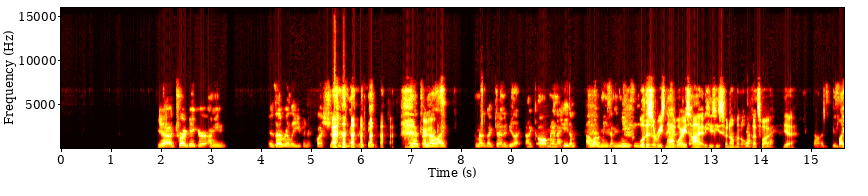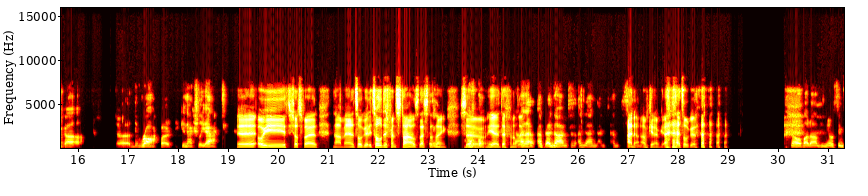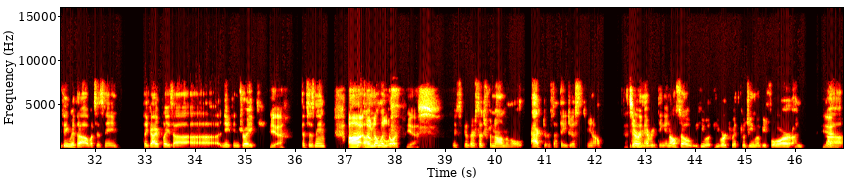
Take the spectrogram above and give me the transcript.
Yeah, Troy Baker. I mean, is that really even a question? He's in everything. and I'm not like I'm not like trying to be like like oh man I hate him. I love him. He's amazing. Well, there's a reason he's where he's hired. He's he's phenomenal. Yeah, That's why. Yeah. yeah. No, it's, he's like a uh, uh, the Rock, but he can actually act. Uh, oh, yeah. shots fired. Nah, man, it's all good. It's all different styles. That's, the thing. So yeah, definitely. I know. I'm, no, I'm, just, I'm, I'm, I'm I know. I'm kidding. I'm kidding. it's all good. No, but um, you know, same thing with uh, what's his name? The guy who plays uh Nathan Drake. Yeah that's his name. Uh, uh Nolan, Nolan North. North. Yes. It's they're such phenomenal actors that they just you know that's they're in everything. And also he he worked with Kojima before on yeah. Uh,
